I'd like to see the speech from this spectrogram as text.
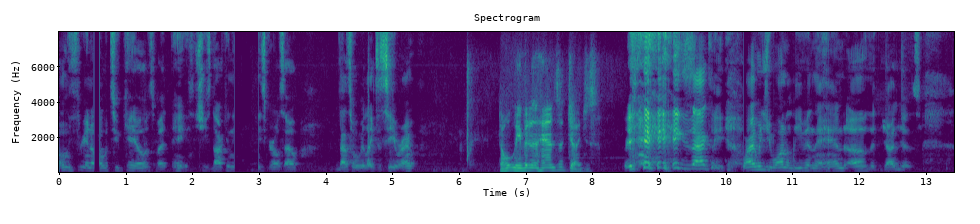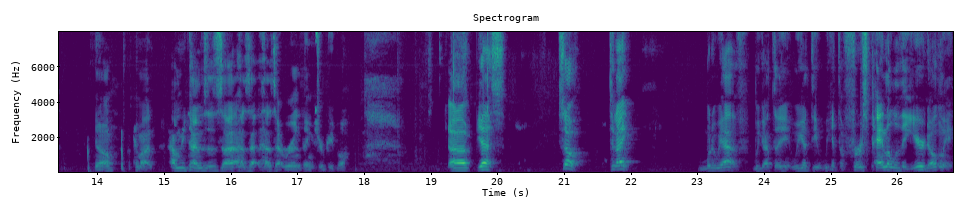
only three and zero oh with two KOs, but hey, she's knocking these girls out. That's what we like to see, right? Don't leave it in the hands of judges. exactly. Why would you want to leave it in the hand of the judges? You know, come on. How many times has uh, has that has that ruined things for people? Uh, yes. So tonight, what do we have? We got the we got the we got the first panel of the year, don't we?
